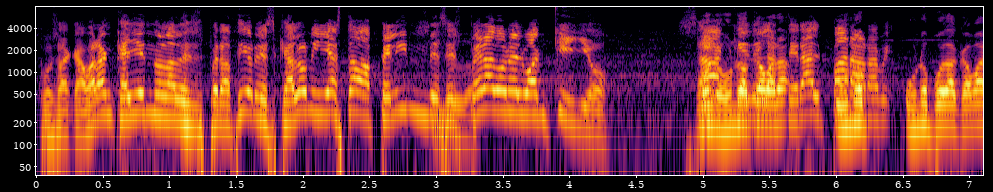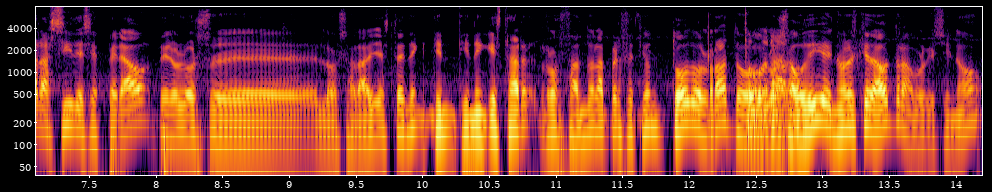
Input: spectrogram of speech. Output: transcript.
Pues acabarán cayendo en la desesperación. Scaloni ya estaba pelín desesperado en el banquillo uno, puede acabar así desesperado, pero los, eh, los arabias tienen, que estar rozando la perfección todo el rato, los saudíes, no les queda otra, porque si no...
